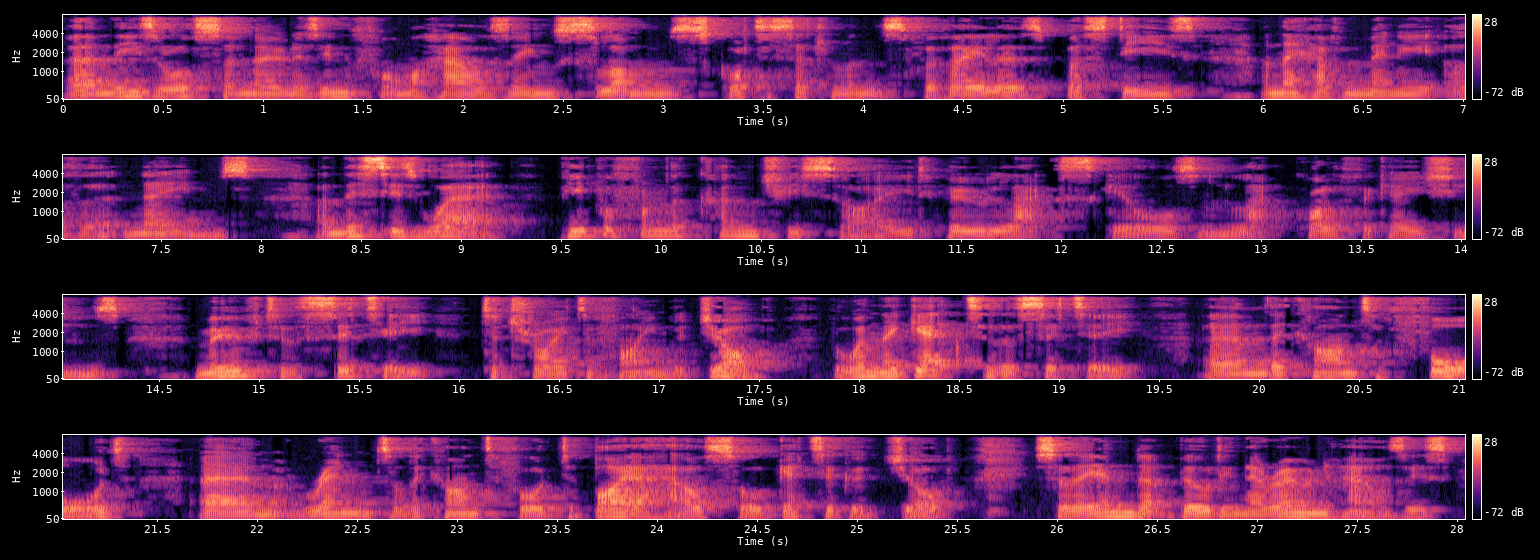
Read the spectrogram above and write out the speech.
Um, these are also known as informal housing, slums, squatter settlements, favelas, busties, and they have many other names. And this is where people from the countryside who lack skills and lack qualifications move to the city to try to find a job. But when they get to the city, um, they can't afford um, rent or they can't afford to buy a house or get a good job. So they end up building their own houses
